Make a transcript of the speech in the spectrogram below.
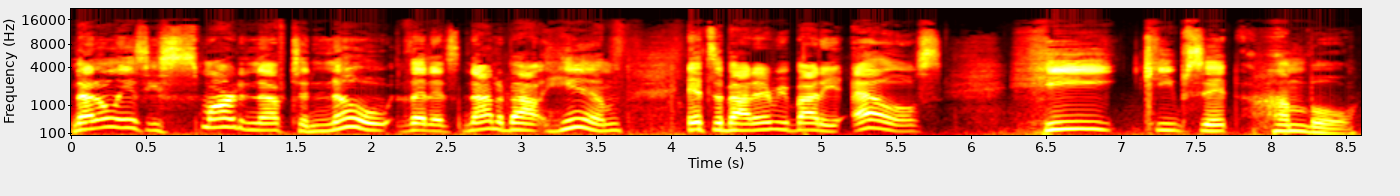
not only is he smart enough to know that it's not about him, it's about everybody else, he keeps it humble.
